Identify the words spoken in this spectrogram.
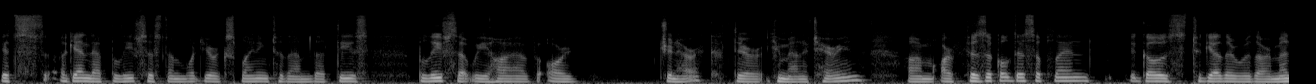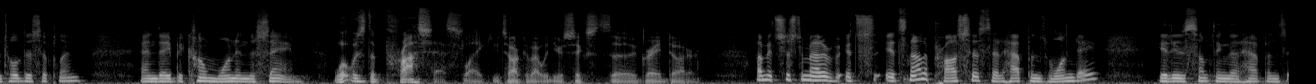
it's, again, that belief system, what you're explaining to them, that these beliefs that we have are generic, they're humanitarian. Um, our physical discipline it goes together with our mental discipline, and they become one and the same. What was the process like you talked about with your sixth uh, grade daughter? Um, it's just a matter of it's it's not a process that happens one day. It is something that happens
